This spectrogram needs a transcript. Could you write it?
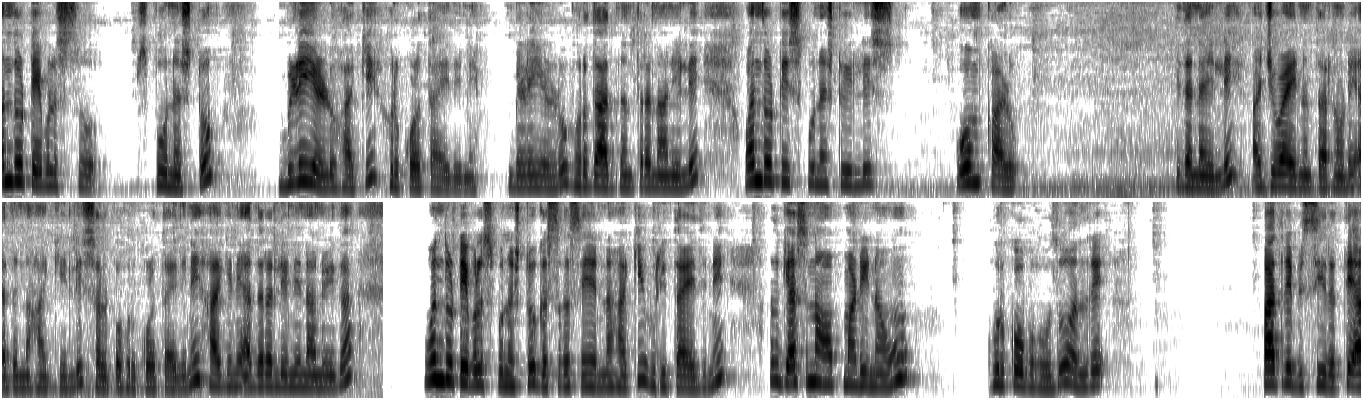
ಒಂದು ಟೇಬಲ್ ಸ್ಪೂ, ಸ್ಪೂನಷ್ಟು ಬಿಳಿ ಎಳ್ಳು ಹಾಕಿ ಹುರ್ಕೊಳ್ತಾ ಇದ್ದೀನಿ. ಬಿಳಿ ಎಳ್ಳು ಹುರಿದಾದ ನಂತರ ನಾನಿಲ್ಲಿ ಒಂದು ಟೀ ಸ್ಪೂನಷ್ಟು ಇಲ್ಲಿ ಓಂ ಕಾಳು ಇದನ್ನು ಇಲ್ಲಿ ಅಜ್ವಾಯಿನ್ ಅಂತಾರೆ ನೋಡಿ, ಅದನ್ನು ಹಾಕಿ ಇಲ್ಲಿ ಸ್ವಲ್ಪ ಹುರ್ಕೊಳ್ತಾ ಇದ್ದೀನಿ. ಹಾಗೆಯೇ ಅದರಲ್ಲಿನೇ ನಾನು ಈಗ ಒಂದು ಟೇಬಲ್ ಸ್ಪೂನಷ್ಟು ಗಸಗಸೆಯನ್ನು ಹಾಕಿ ಹುರಿತಾ ಇದ್ದೀನಿ. ಅದು ಗ್ಯಾಸನ್ನು ಆಫ್ ಮಾಡಿ ನಾವು ಹುರ್ಕೋಬಹುದು. ಅಂದರೆ ಪಾತ್ರೆ ಬಿಸಿ ಇರುತ್ತೆ, ಆ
